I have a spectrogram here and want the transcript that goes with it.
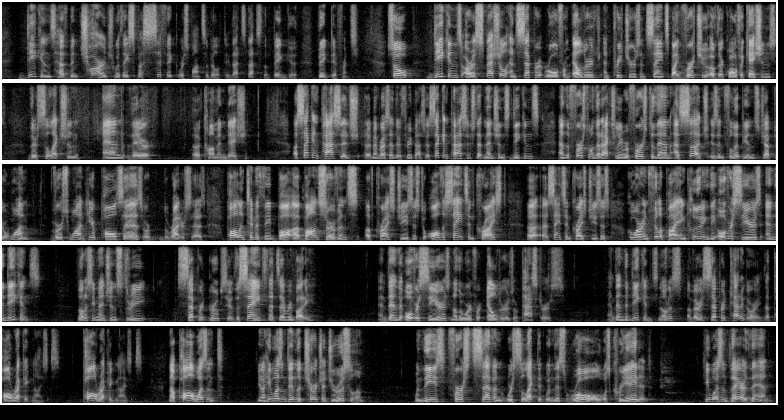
deacons have been charged with a specific responsibility. That's, that's the big, uh, big difference. So deacons are a special and separate role from elders and preachers and saints by virtue of their qualifications, their selection, and their uh, commendation. A second passage, uh, remember I said there are three passages, a second passage that mentions deacons and the first one that actually refers to them as such is in Philippians chapter 1, verse 1. Here Paul says, or the writer says, Paul and Timothy, uh, bondservants of Christ Jesus to all the saints in Christ, uh, uh, saints in Christ Jesus who are in Philippi, including the overseers and the deacons. Notice he mentions three separate groups here. The saints, that's everybody. And then the overseers, another word for elders or pastors. And then the deacons, notice a very separate category that Paul recognizes. Paul recognizes. Now Paul wasn't, you know, he wasn't in the church at Jerusalem when these first seven were selected, when this role was created. He wasn't there then.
